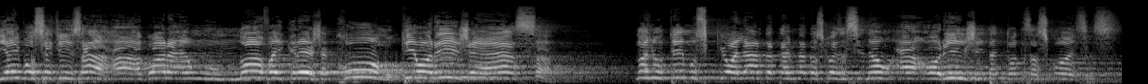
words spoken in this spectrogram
e aí você diz: ah, ah, agora é uma nova igreja. Como? Que origem é essa? Nós não temos que olhar determinadas coisas, senão a origem de todas as coisas.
